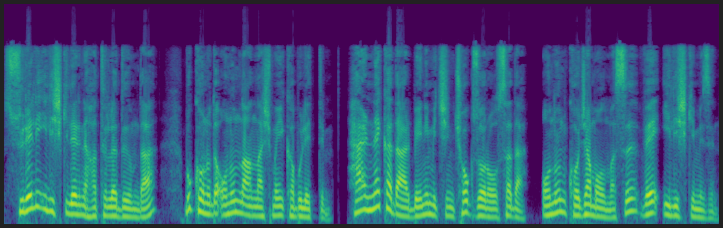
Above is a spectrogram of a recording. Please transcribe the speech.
süreli ilişkilerini hatırladığımda bu konuda onunla anlaşmayı kabul ettim. Her ne kadar benim için çok zor olsa da onun kocam olması ve ilişkimizin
